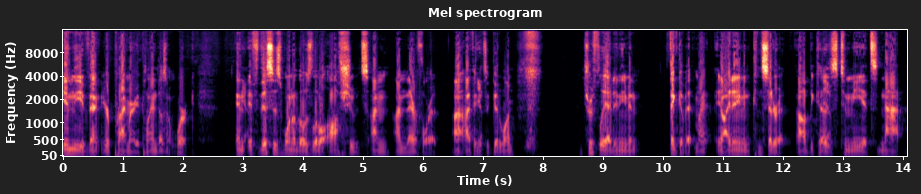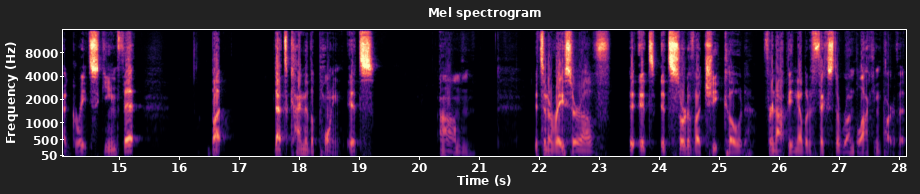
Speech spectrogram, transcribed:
in the event your primary plan doesn't work. And yeah. if this is one of those little offshoots, I'm I'm there for it. I, I think yep. it's a good one. Truthfully, I didn't even think of it. My, you know, I didn't even consider it uh, because to me, it's not a great scheme fit. But that's kind of the point. It's, um, it's an eraser of it, it's it's sort of a cheat code for not being able to fix the run blocking part of it.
